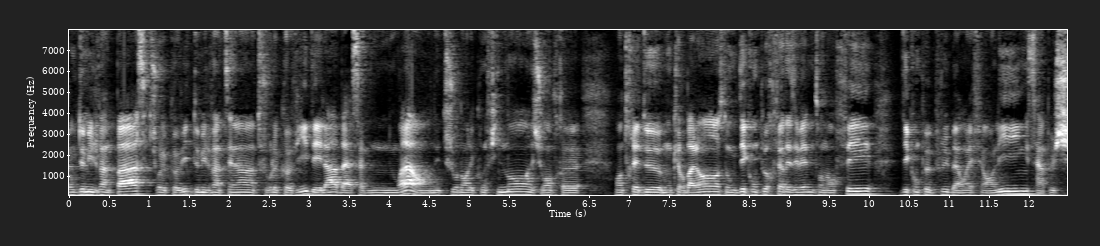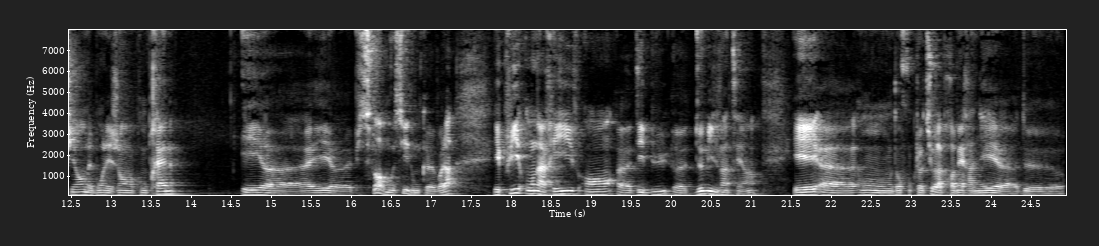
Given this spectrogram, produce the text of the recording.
donc 2020 passe, toujours le Covid, 2021 toujours le Covid et là bah, ça, voilà, on est toujours dans les confinements, on est toujours entre entre les deux, mon cœur balance. Donc dès qu'on peut refaire des événements, on en fait. Dès qu'on peut plus, ben, on les fait en ligne. C'est un peu chiant, mais bon, les gens comprennent. Et, euh, euh, et, puis se forment aussi. Donc euh, voilà. Et puis on arrive en début 2021 et on, donc on clôture la première année de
